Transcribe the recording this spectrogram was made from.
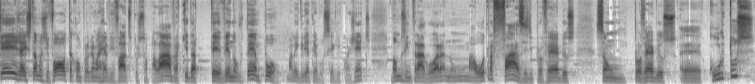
Ok, já estamos de volta com o programa Reavivados por Sua Palavra, aqui da TV Novo Tempo. Uma alegria ter você aqui com a gente. Vamos entrar agora numa outra fase de provérbios. São provérbios é, curtos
